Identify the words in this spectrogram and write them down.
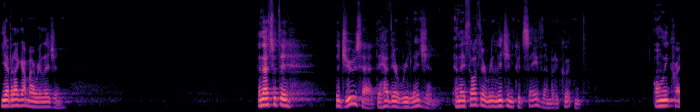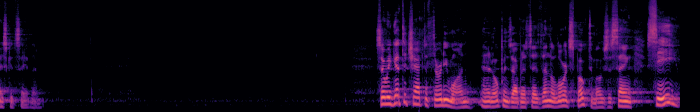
Yeah, but I got my religion. And that's what the, the Jews had. They had their religion. And they thought their religion could save them, but it couldn't. Only Christ could save them. So we get to chapter 31, and it opens up and it says, Then the Lord spoke to Moses, saying, See,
